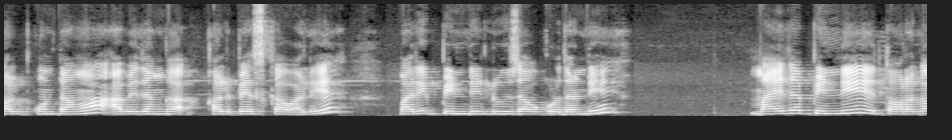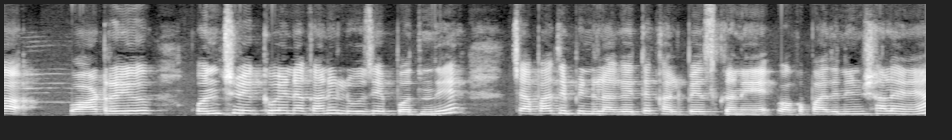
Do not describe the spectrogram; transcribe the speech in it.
కలుపుకుంటామో ఆ విధంగా కలిపేసుకోవాలి. మరి పిండి లూజ్ అవ్వకూడదండి. మైదా పిండి త్వరగా వాటర్ కొంచెం ఎక్కువైనా కానీ లూజ్ అయిపోతుంది. చపాతీ పిండిలాగైతే కలిపేసుకొని ఒక పది నిమిషాలైనా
